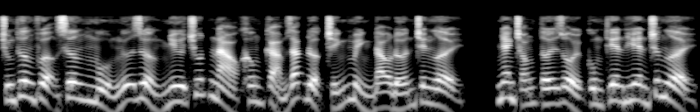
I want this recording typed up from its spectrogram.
Chúng thương phượng xương mù ngữ dường như chút nào không cảm giác được chính mình đau đớn trên người, nhanh chóng tới rồi cung thiên hiên trước người,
